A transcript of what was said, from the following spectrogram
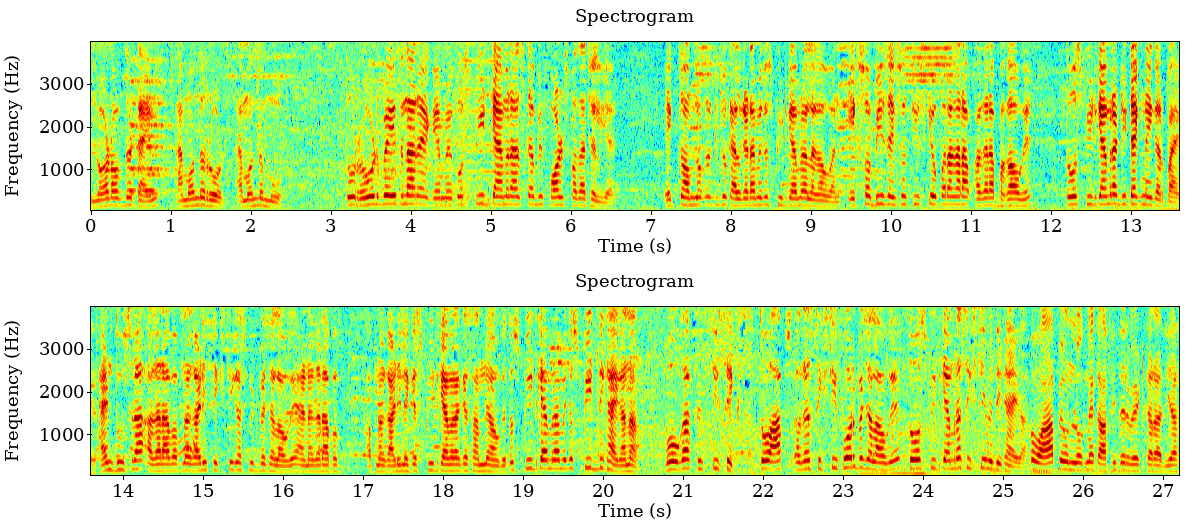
lord of the time I am on the road I am on the move तो रोड पे इतना रह गया, मेरे को स्पीड कैमराज का भी फॉल्ट पता चल गया एक तो हम लोग का जो कैलकाटा में जो स्पीड कैमरा लगा हुआ है 120 130 के ऊपर अगर आप अगर आप भगाओगे तो स्पीड कैमरा डिटेक्ट नहीं कर पाएगा। एंड दूसरा, अगर आप अपना गाड़ी 60 का स्पीड पे चलाओगे एंड अगर आप अपना गाड़ी लेके स्पीड कैमरा के सामने आओगे तो स्पीड कैमरा में जो स्पीड दिखाएगा ना, वो होगा 56 तो आप अगर 64 पे चलाओगे तो स्पीड कैमरा 60 में दिखाएगा। तो वहाँ पे उन लोग ने काफ़ी देर वेट करा दिया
